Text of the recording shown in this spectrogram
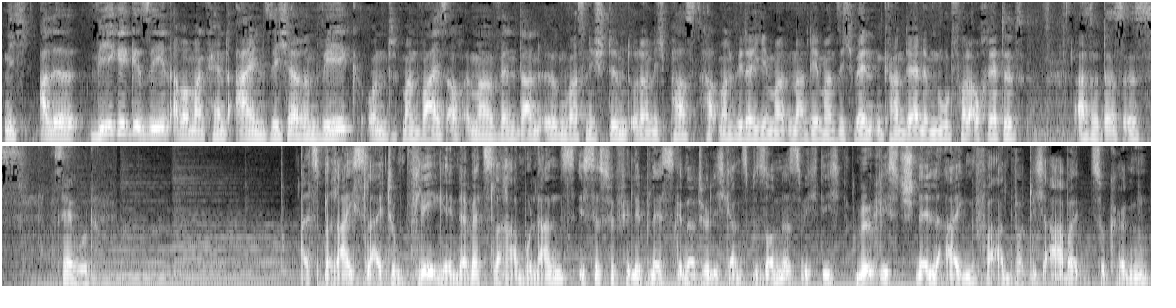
nicht alle Wege gesehen, aber man kennt einen sicheren Weg und man weiß auch immer, wenn dann irgendwas nicht stimmt oder nicht passt, hat man wieder jemanden, an den man sich wenden kann, der einen im Notfall auch rettet. Also das ist sehr gut. Als Bereichsleitung Pflege in der Wetzlarer Ambulanz ist es für Philipp Leske natürlich ganz besonders wichtig, möglichst schnell eigenverantwortlich arbeiten zu können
